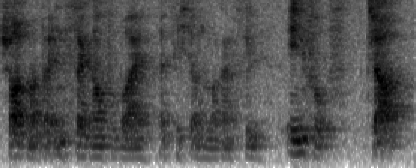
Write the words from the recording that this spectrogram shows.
schaut mal bei Instagram vorbei, da kriegt ihr auch nochmal ganz viel Infos. Ciao!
